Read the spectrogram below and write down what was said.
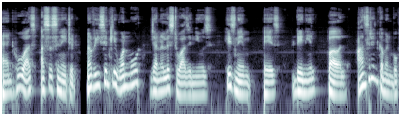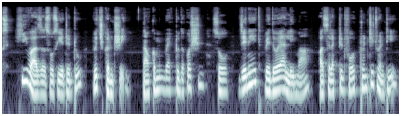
and who was assassinated. Now recently one more journalist was in news. His name is Daniel Pearl. Answer in comment box. He was associated to which country? Now coming back to the question. So Janet Bedoya Lima was selected for 2020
